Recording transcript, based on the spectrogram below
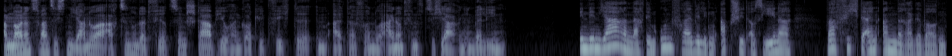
Am 29. Januar 1814 starb Johann Gottlieb Fichte im Alter von nur 51 Jahren in Berlin. In den Jahren nach dem unfreiwilligen Abschied aus Jena war Fichte ein anderer geworden.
